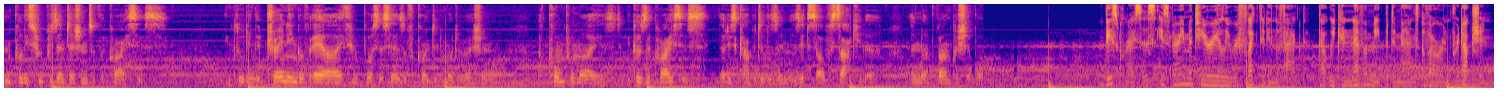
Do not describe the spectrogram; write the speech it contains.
and police representations of the crisis, including the training of AI through processes of content moderation, are compromised because the crisis that is capitalism is itself circular and not vanquishable. This crisis is very materially reflected in the fact that we can never meet the demands of our own production,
